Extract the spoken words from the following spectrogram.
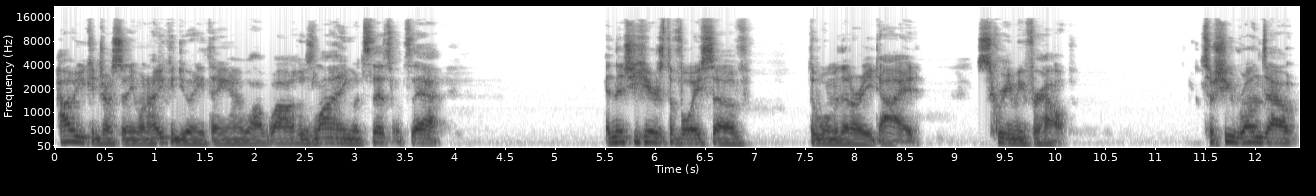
how you can trust anyone how you can do anything ah, blah blah who's lying what's this what's that. And then she hears the voice of the woman that already died screaming for help. So she runs out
